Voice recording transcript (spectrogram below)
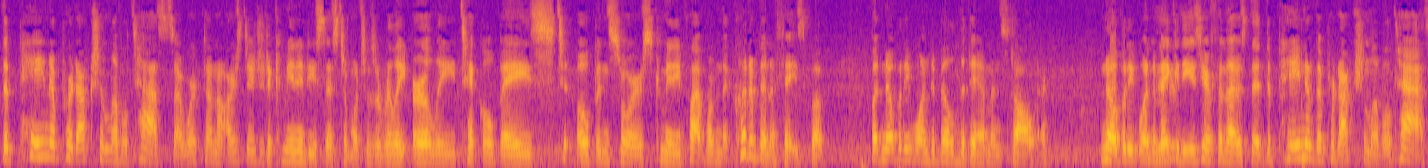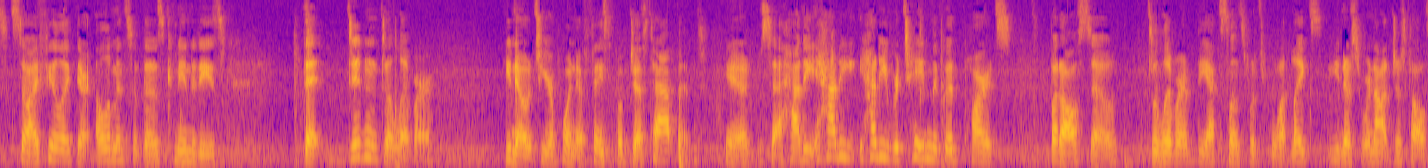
the pain of production level tasks. I worked on an ArsDigita community system, which was a really early Tcl based open source community platform that could have been a Facebook, but nobody wanted to build the damn installer. Nobody wanted to make it mm-hmm. easier for those, the, the pain of the production level tasks. So I feel like there are elements of those communities that didn't deliver you know, to your point of Facebook just happened. You know, so how do you how do you how do you retain the good parts, but also deliver the excellence, which what likes you know, so we're not just all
